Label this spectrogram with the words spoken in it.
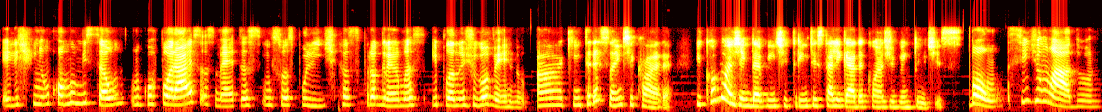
eles tinham como missão incorporar essas metas em suas políticas, programas e planos de governo. Ah, que interessante, Clara. E como a Agenda 2030 está ligada com as juventudes? Bom, se de um lado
